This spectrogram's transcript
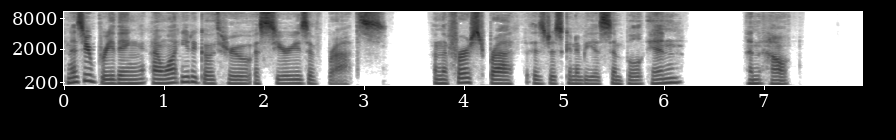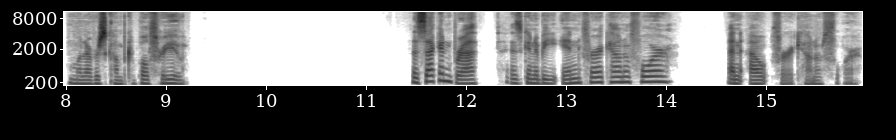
And as you're breathing, I want you to go through a series of breaths. And the first breath is just going to be a simple in and out, whatever's comfortable for you. The second breath is going to be in for a count of four and out for a count of four.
